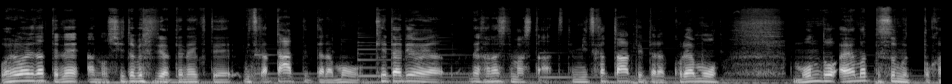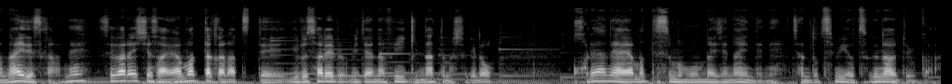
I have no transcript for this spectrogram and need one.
我々だってねあのシートベルトやってなくて見つかったって言ったらもう携帯電話や、ね、話してましたって言って見つかったって言ったらこれはもう問答謝って済むとかないですからね。菅原一秀さん謝ったからっつって許されるみたいな雰囲気になってましたけどこれはね謝って済む問題じゃないんでねちゃんと罪を償うというか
